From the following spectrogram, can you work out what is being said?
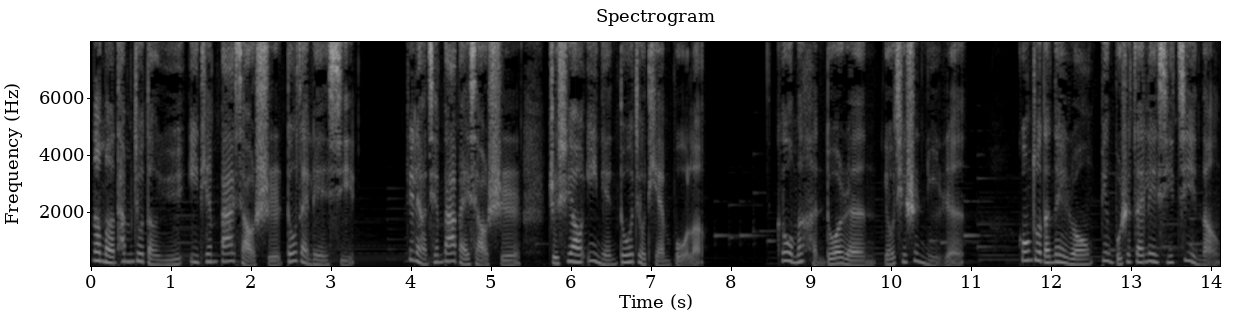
那么他们就等于一天八小时都在练习，这两千八百小时只需要一年多就填补了。可我们很多人，尤其是女人，工作的内容并不是在练习技能，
